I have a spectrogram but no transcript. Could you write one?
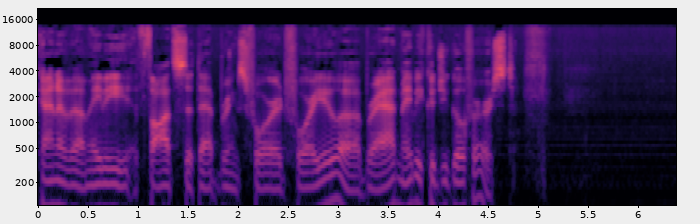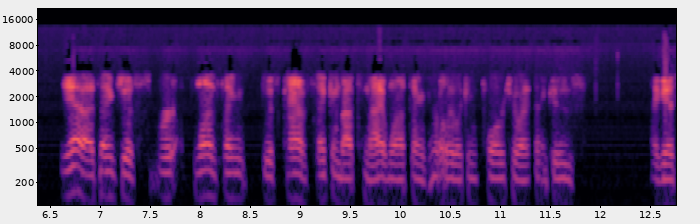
kind of uh, maybe thoughts that that brings forward for you. Uh, brad maybe could you go first? Yeah i think just one thing just kind of thinking about tonight one of the things i'm really looking forward to i think is i guess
